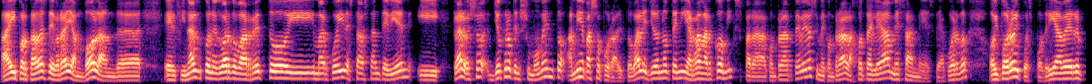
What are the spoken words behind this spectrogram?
Hay portadas de Brian Boland. Eh, el final con Eduardo Barreto y Mark Wade está bastante bien. Y claro, eso yo creo que en su momento a mí me pasó por alto, ¿vale? Yo no tenía Radar Comics para comprar TVOs y me compraba la JLA mes a mes, ¿de acuerdo? Hoy por hoy, pues podría haber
